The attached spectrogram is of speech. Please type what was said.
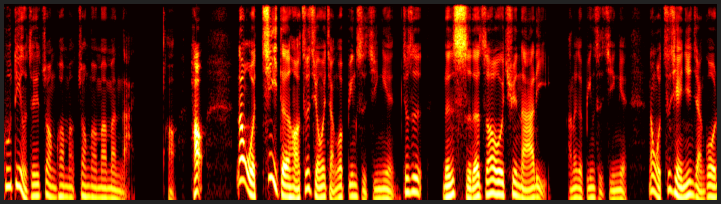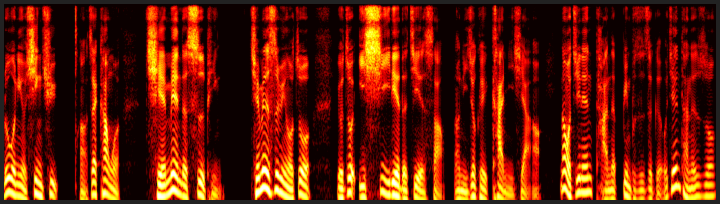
固定有这些状况吗？状况慢慢来，好，好。那我记得哈，之前我讲过濒死经验，就是人死了之后会去哪里？那个濒死经验。那我之前已经讲过，如果你有兴趣啊，再看我前面的视频，前面的视频我做有做一系列的介绍啊，你就可以看一下啊。那我今天谈的并不是这个，我今天谈的是说，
